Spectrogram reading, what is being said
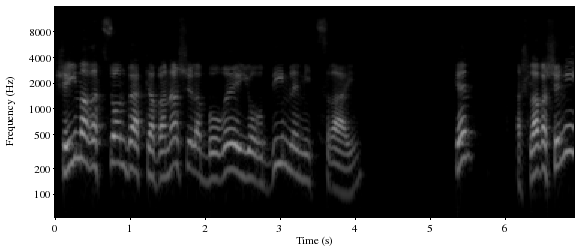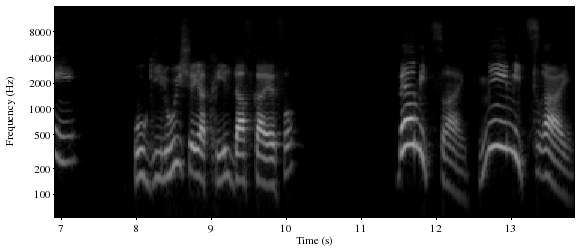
שאם הרצון והכוונה של הבורא יורדים למצרים, כן? השלב השני הוא גילוי שיתחיל דווקא איפה? במצרים, ממצרים.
